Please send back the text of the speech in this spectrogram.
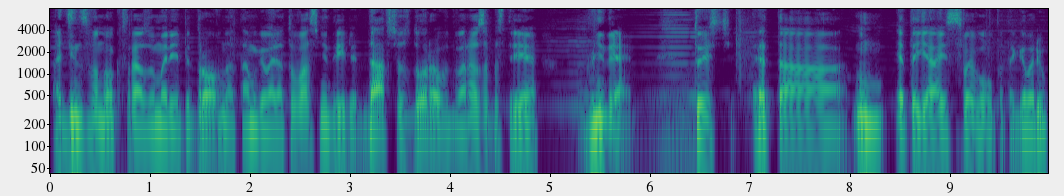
Один звонок сразу, Мария Петровна, там говорят, у вас внедрили. Да, все здорово, два раза быстрее внедряем. То есть это, ну, это я из своего опыта говорю,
